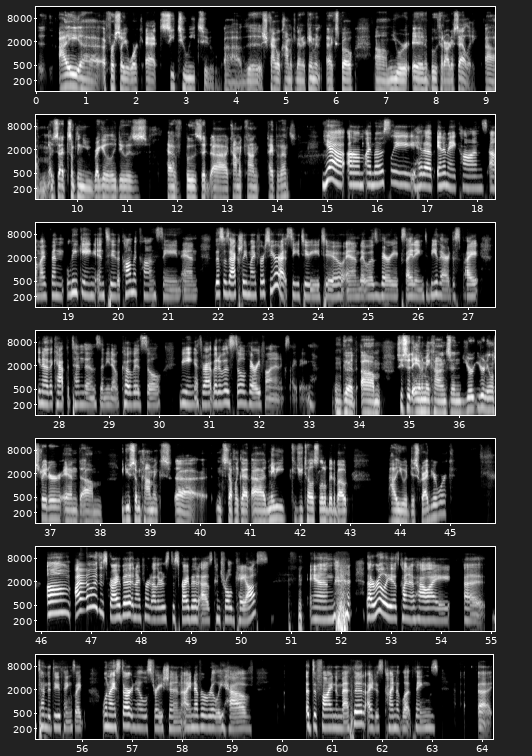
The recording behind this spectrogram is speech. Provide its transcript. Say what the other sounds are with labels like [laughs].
uh, I uh, first saw your work at C2E2, uh, the Chicago Comic and Entertainment Expo. Um, you were in a booth at Artist Alley. Um, Is that something you regularly do? Is have booths at uh, Comic Con type events? Yeah, um, I mostly hit up anime cons. Um, I've been leaking into the Comic Con scene, and this was actually my first year at C2E2, and it was very exciting to be there, despite you know the capped attendance and you know COVID still being a threat, but it was still very fun and exciting. Good. Um, so you said anime cons, and you're you're an illustrator, and um, you do some comics uh, and stuff like that. Uh, maybe could you tell us a little bit about how you would describe your work? Um, I would describe it, and I've heard others describe it as controlled chaos. [laughs] and [laughs] that really is kind of how I uh, tend to do things. Like when I start an illustration, I never really have a defined method. I just kind of let things uh,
